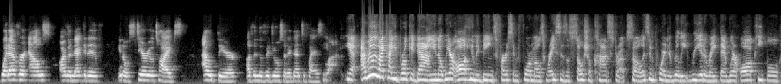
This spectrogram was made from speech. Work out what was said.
whatever else are the negative, you know, stereotypes out there of individuals that identify as black. Yeah, I really like how you broke it down. You know, we are all human beings first and foremost. Race is a social construct. So it's important to really reiterate that we're all people.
